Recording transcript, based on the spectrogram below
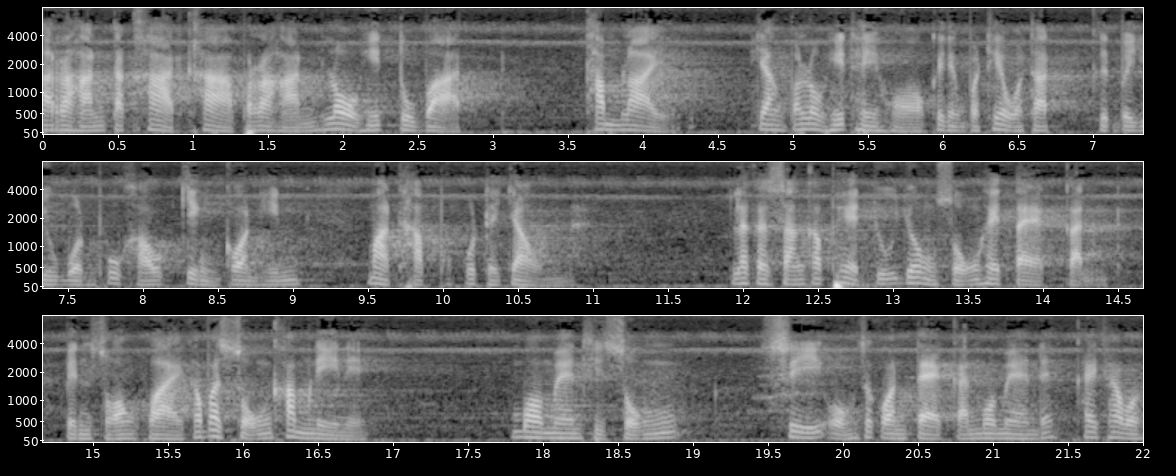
อรหันตคาตฆ่าพระหันโลหิตตุบาททำลายยังพระโลหิตให้หอก็ยังประเทวทัตขึ้นไปอยู่บนภูเขาเก่งก้อนหิน มาทับพระพุทธเจ้านะและก็สังฆเพศยุย่งสงให้แตกกัน เป็นสองฝ่ายคำว่าสงคำนี้เนี่ยบอแมนที่สง สี่องค์สะกอนแตกกันโมแมนเด้ใครเข้าว่า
